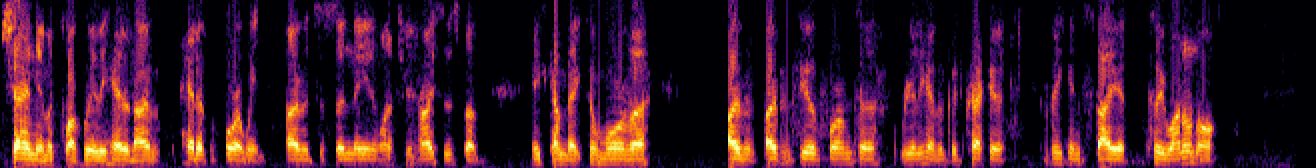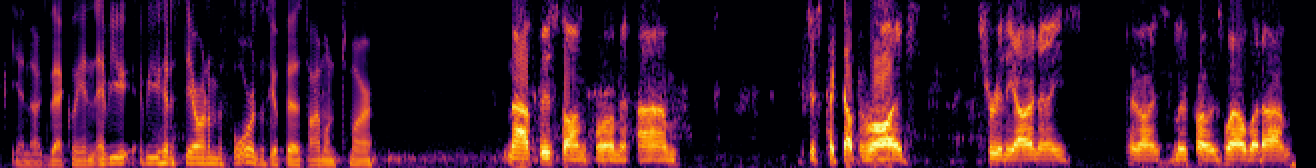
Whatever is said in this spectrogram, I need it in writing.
Shane Clock really had it over, had it before it went over to Sydney and won a few races, but he's come back to more of a open open field for him to really have a good crack at if he can stay at two one or not. Yeah, no, exactly. And have you have you had a stare on him before, or is this your first time on tomorrow? No, nah, first time for him. Um, just picked up the ride through the owner, he's, who owns Lupo as well, but um,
